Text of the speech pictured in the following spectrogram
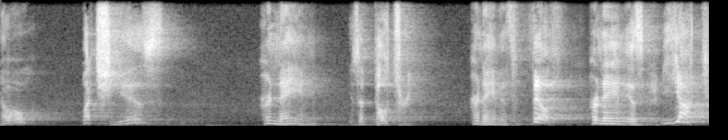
know what she is? Her name is adultery. Her name is filth. Her name is yuck.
